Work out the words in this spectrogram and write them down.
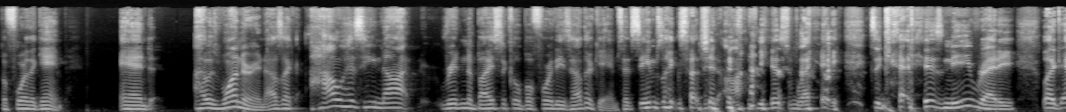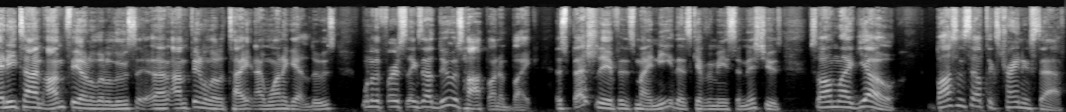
before the game. And I was wondering, I was like, how has he not ridden a bicycle before these other games? It seems like such an obvious way to get his knee ready. Like anytime I'm feeling a little loose, uh, I'm feeling a little tight and I want to get loose, one of the first things I'll do is hop on a bike, especially if it's my knee that's giving me some issues. So I'm like, yo, Boston Celtics training staff,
